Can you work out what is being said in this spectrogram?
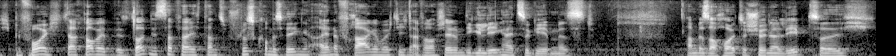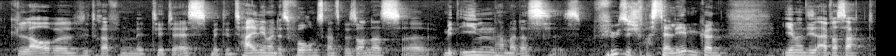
Ich, bevor ich da glaube, wir sollten jetzt da vielleicht dann zum Schluss kommen, deswegen eine Frage möchte ich einfach noch stellen, um die Gelegenheit zu geben. Ist, haben das auch heute schön erlebt. Ich glaube, Sie treffen mit TTS, mit den Teilnehmern des Forums ganz besonders. Äh, mit Ihnen haben wir das physisch fast erleben können. Jemand, der einfach sagt,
